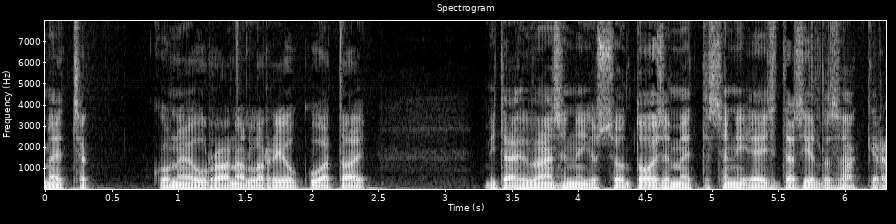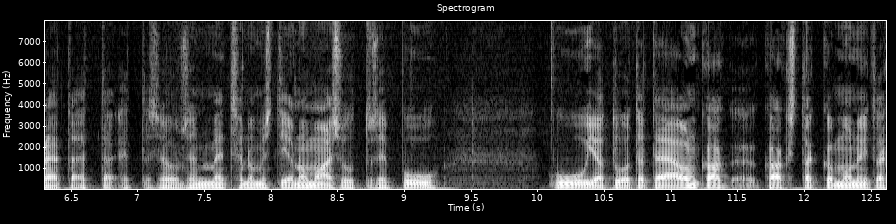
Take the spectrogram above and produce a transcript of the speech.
metsäkoneen uran alla riukua tai mitä hyvänsä, niin jos se on toisen metsässä, niin ei sitä sieltä saa kerätä, että, että se on sen metsänomistajan omaisuutta se puu. puu ja tuota, tämä on kaksi tai moni tai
